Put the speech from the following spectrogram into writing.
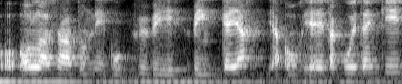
ollaan saatu niinku hyviä vinkkejä ja ohjeita kuitenkin.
